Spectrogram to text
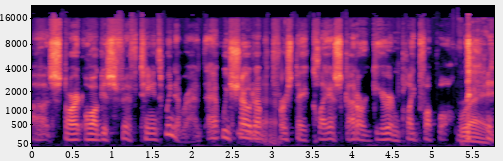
uh, start August fifteenth. We never had that. We showed up the first day of class, got our gear, and played football. Right,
